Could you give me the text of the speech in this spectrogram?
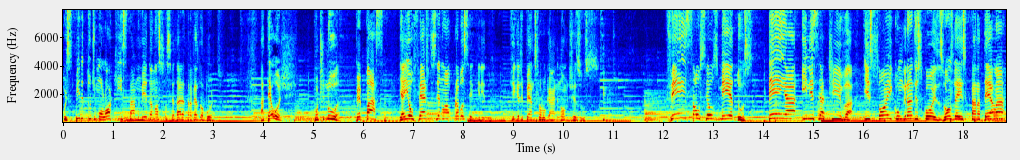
O, espírito de Moloque está no meio da nossa sociedade através do aborto. Até hoje. Continua, perpassa. E aí eu fecho dizendo algo para você, querido. Fica de pé no seu lugar em nome de Jesus. Vença os seus medos. Tenha iniciativa e sonhe com grandes coisas. Vamos ler isso que está na tela.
